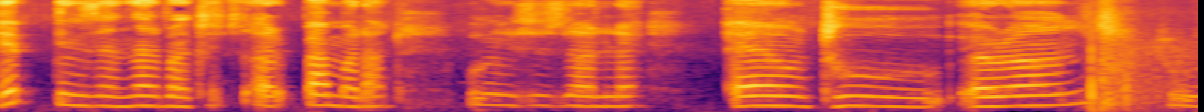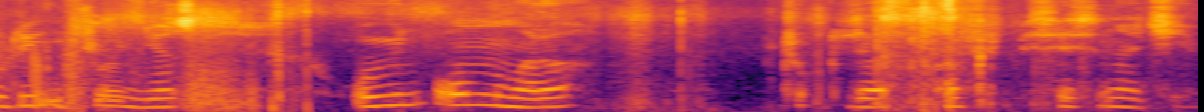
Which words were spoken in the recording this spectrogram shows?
Hepinize merhaba arkadaşlar. Ben Baran. Bugün sizlerle Air to Around Tour'u 2 oynayacağız. Oyun 10 numara. Çok güzel. Hafif bir sesini açayım.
